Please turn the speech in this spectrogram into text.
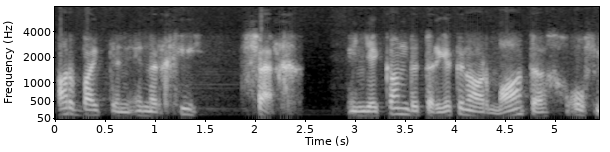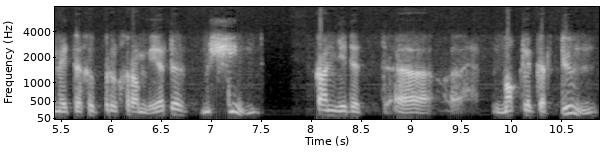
arbeid en energie verg en jy kan dit rekenaarmatig of met 'n geprogrammeerde masjien kan jy dit uh makliker doen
